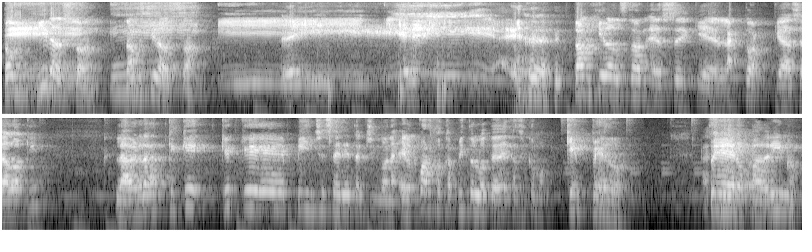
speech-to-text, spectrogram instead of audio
Tom Hiddleston. Tom Hiddleston. Tom Hiddleston es el, que, el actor que hace a Loki. La verdad, que qué que, que pinche serie tan chingona. El cuarto capítulo te deja así como, ¿qué pedo? Así Pero, es, padrino,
